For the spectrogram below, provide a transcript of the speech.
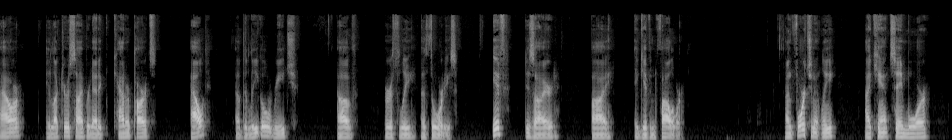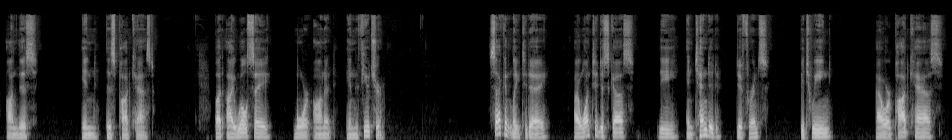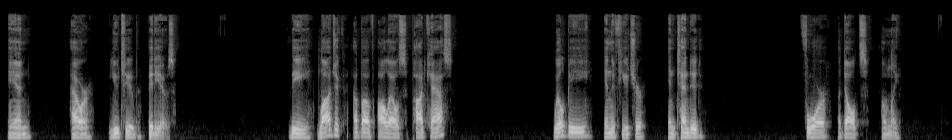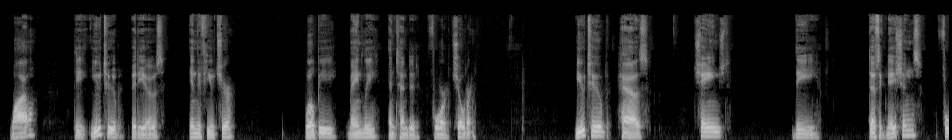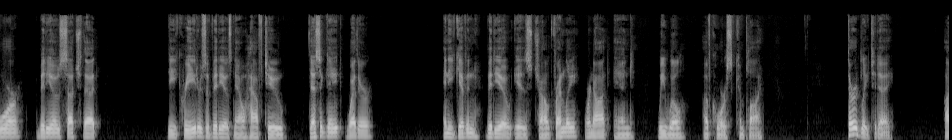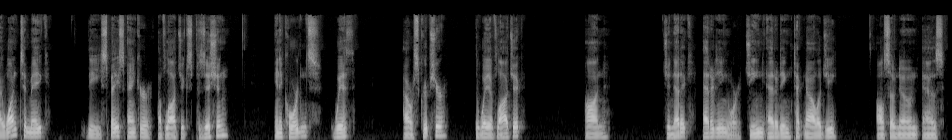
our electro cybernetic counterparts out of the legal reach of earthly authorities, if desired by a given follower. Unfortunately, I can't say more on this in this podcast, but I will say more on it in the future. Secondly, today, I want to discuss the intended difference between our podcasts and our YouTube videos. The Logic Above All Else podcast will be in the future intended for adults only, while the YouTube videos in the future will be mainly intended for children. YouTube has changed the designations for videos such that the creators of videos now have to designate whether any given video is child friendly or not, and we will, of course, comply. Thirdly, today, I want to make the space anchor of logic's position in accordance with our scripture the way of logic on genetic editing or gene editing technology, also known as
